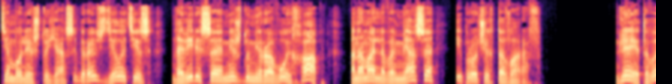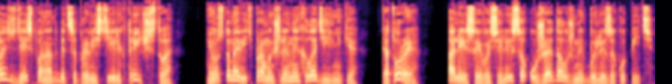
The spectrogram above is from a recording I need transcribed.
тем более, что я собираюсь сделать из довериса междумировой хаб аномального мяса и прочих товаров. Для этого здесь понадобится провести электричество и установить промышленные холодильники, которые Алиса и Василиса уже должны были закупить.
